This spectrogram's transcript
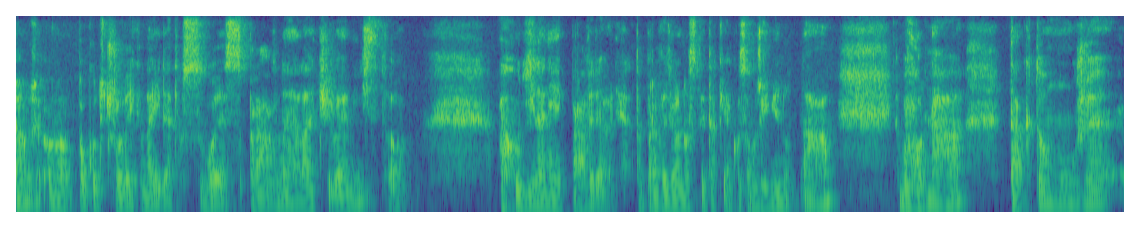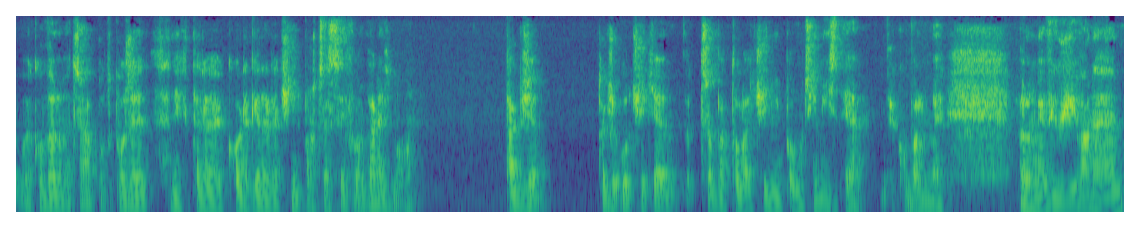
Jo, že ono, pokud člověk najde to svoje správné léčivé místo, a chodí na něj pravidelně, ta pravidelnost je taky jako samozřejmě nutná, vhodná, tak to může jako velmi třeba podpořit některé jako regenerační procesy v organismu. Takže, takže určitě třeba to léčení pomocí míst je jako velmi, velmi využívané.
